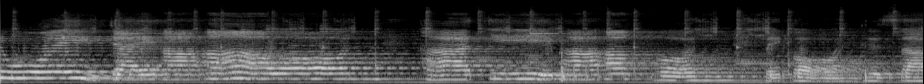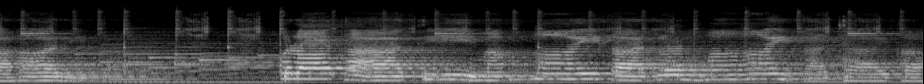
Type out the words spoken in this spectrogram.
ด้วยใจอาวรขาดที่พักผ่อนไปก่อนเธอสาริกาเพราะขาดที่มักไม้ขาดลมไม้ขาดชายคา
